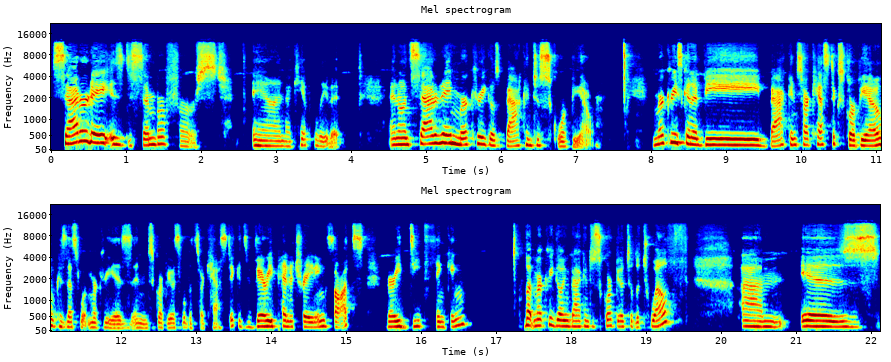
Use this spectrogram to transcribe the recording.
Saturday is December 1st, and I can't believe it. And on Saturday, Mercury goes back into Scorpio. Mercury's going to be back in sarcastic Scorpio because that's what Mercury is in Scorpio. It's a little bit sarcastic. It's very penetrating thoughts, very deep thinking but Mercury going back into Scorpio till the 12th um, is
